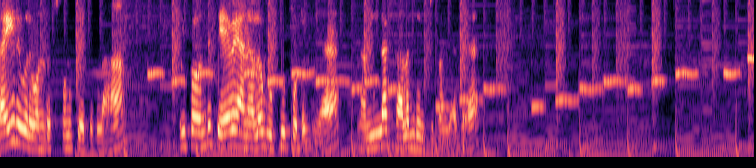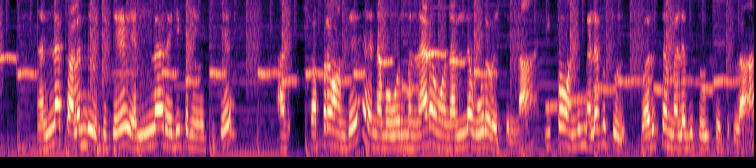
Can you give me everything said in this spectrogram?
தயிர் ஒரு ஒன்றரை ஸ்பூன் சேர்த்துக்கலாம். இப்போ வந்து தேவையான அளவு உப்பு போட்டுக்கோங்க. நல்லா கலந்து விட்டுக்கோங்க அதை. நல்லா கலந்து விட்டுட்டு எல்லாம் ரெடி பண்ணி வச்சுட்டு அதுக்கப்புறம் வந்து நம்ம ஒரு மணி நேரம் நல்லா ஊற வச்சிடலாம். இப்போ வந்து மிளகுத்தூள் வறுத்த மிளகுத்தூள் சேர்த்துக்கலாம்.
